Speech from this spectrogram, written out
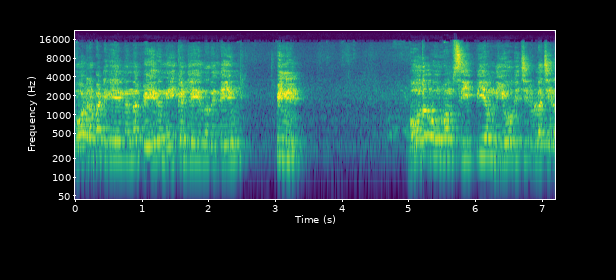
വോട്ടർ പട്ടികയിൽ നിന്ന് പേര് നീക്കം ചെയ്യുന്നതിന്റെയും പിന്നിൽ ബോധപൂർവം സി പി എം നിയോഗിച്ചിട്ടുള്ള ചില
